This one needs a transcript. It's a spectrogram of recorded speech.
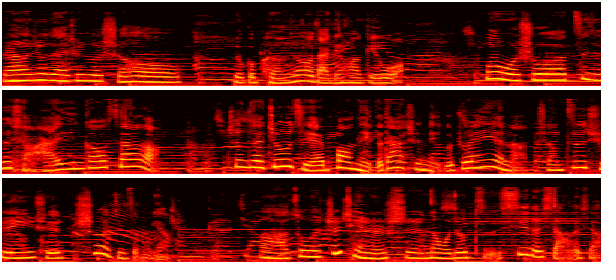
然而就在这个时候，有个朋友打电话给我，问我说自己的小孩已经高三了，正在纠结报哪个大学哪个专业呢，想咨询学设计怎么样。啊，作为知情人士，那我就仔细的想了想，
